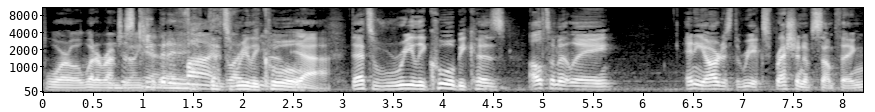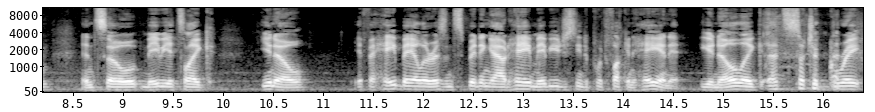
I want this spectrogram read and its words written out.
for whatever I'm Just doing. keep it today. in mind. That's like, really you know. cool. Yeah. That's really cool because ultimately, any art is the re-expression of something, and so maybe it's like, you know, if a hay baler isn't spitting out hay, maybe you just need to put fucking hay in it. You know, like that's such a great.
